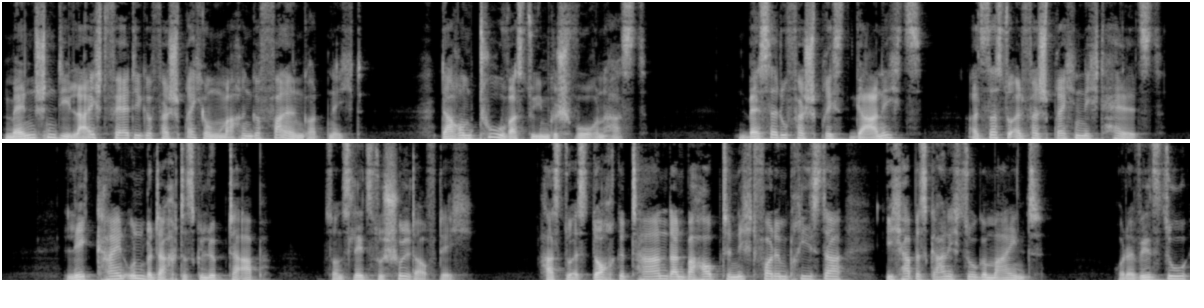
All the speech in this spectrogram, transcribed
Menschen, die leichtfertige Versprechungen machen, gefallen Gott nicht. Darum tu, was du ihm geschworen hast. Besser du versprichst gar nichts, als dass du ein Versprechen nicht hältst. Leg kein unbedachtes Gelübde ab, sonst lädst du Schuld auf dich. Hast du es doch getan, dann behaupte nicht vor dem Priester, ich habe es gar nicht so gemeint. Oder willst du,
